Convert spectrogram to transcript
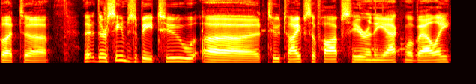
But uh, there, there, seems to be two uh, two types of hops here in the Yakima Valley.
